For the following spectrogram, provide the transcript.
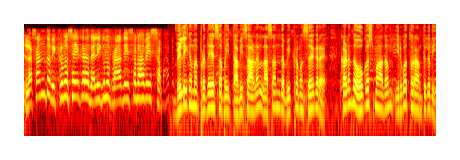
ලසන්ත වික්‍රමසේකර වැලිගම ප්‍රාදේශ සභාවේ සභාපති வெலிகம பிரதேச சபை தவிசாளர் லசந்த விக்ரமசேகர கடந்த ஆகஸ்ட் மாதம் இருபத்தோராம் தேதி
